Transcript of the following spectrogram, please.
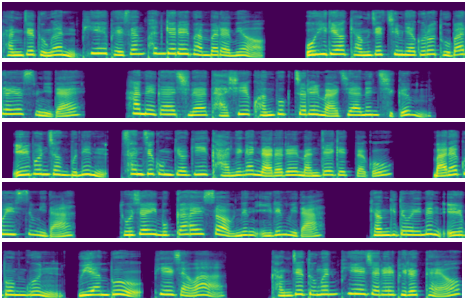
강제 동원 피해 배상 판결을 반발하며 오히려 경제 침략으로 도발하였습니다. 한 해가 지나 다시 광복절을 맞이하는 지금 일본 정부는 선제 공격이 가능한 나라를 만들겠다고 말하고 있습니다. 도저히 묵과할 수 없는 일입니다. 경기도에는 일본군 위안부 피해자와 강제동원 피해자를 비롯하여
